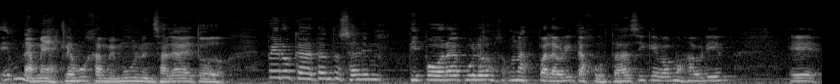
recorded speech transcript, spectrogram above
es una mezcla, es un jamemún, una ensalada de todo. Pero cada tanto salen tipo oráculos unas palabritas justas. Así que vamos a abrir eh,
